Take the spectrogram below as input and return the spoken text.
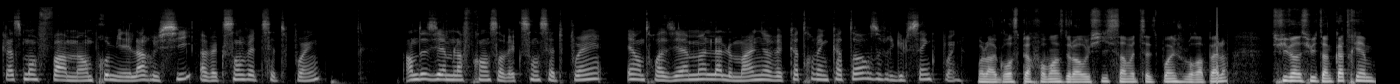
Classement femmes, en premier, la Russie avec 127 points. En deuxième, la France avec 107 points. Et en troisième, l'Allemagne avec 94,5 points. Voilà, grosse performance de la Russie, 127 points, je vous le rappelle. Suivent ensuite en quatrième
